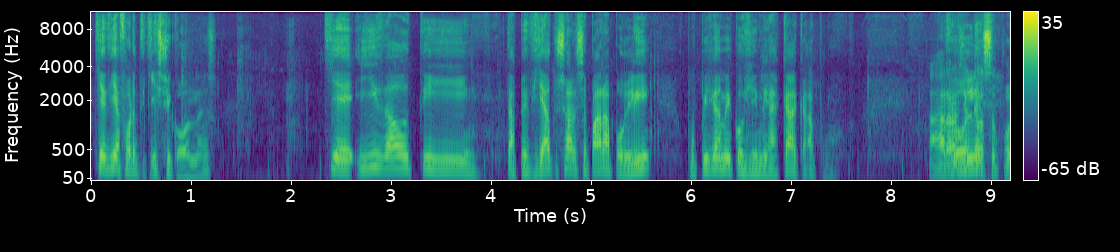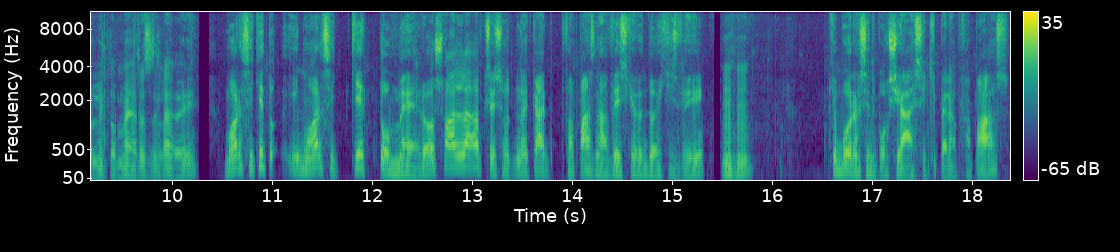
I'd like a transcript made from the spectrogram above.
και διαφορετικές εικόνες και είδα ότι τα παιδιά τους άρεσε πάρα πολύ που πήγαμε οικογενειακά κάπου. Άρα Και όχι όλες- τόσο πολύ το μέρος δηλαδή. Μου άρεσε και το, μου άρεσε και το μέρος, αλλά ξέρεις ότι είναι κάτι που θα πας να δεις και δεν το έχεις δει Μμμ. Και μπορεί να σε εντυπωσιάσει εκεί πέρα που θα πας.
